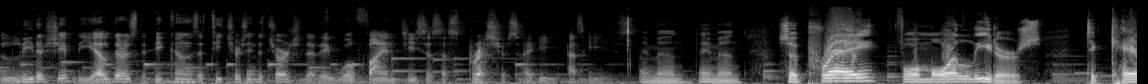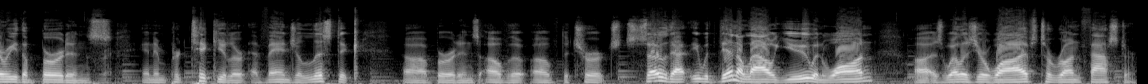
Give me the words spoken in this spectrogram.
leadership, the elders, the deacons, the teachers in the church. That they will find Jesus as precious as he as he is. Amen. Amen. So pray for more leaders to carry the burdens, and in particular, evangelistic uh, burdens of the of the church, so that it would then allow you and Juan, uh, as well as your wives, to run faster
